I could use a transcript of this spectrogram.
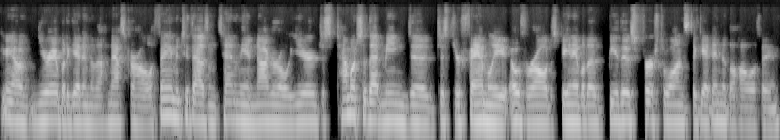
you know, you're able to get into the NASCAR Hall of Fame in 2010 in the inaugural year. Just how much did that mean to just your family overall, just being able to be those first ones to get into the Hall of Fame?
